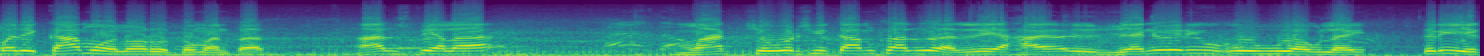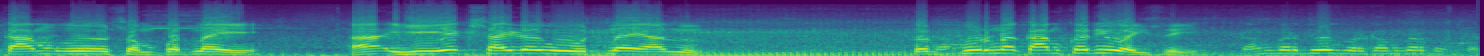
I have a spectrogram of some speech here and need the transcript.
मध्ये काम होणार होतं म्हणतात. आज त्याला मागच्या वर्षी काम चालू झालेले हा जानेवारी उ- आहे तरी हे काम संपत नाही. हा ही एक साईड होत नाही अजून. तर पूर्ण काम कधी व्हायचं कामगार दिवसभर काम करतात का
